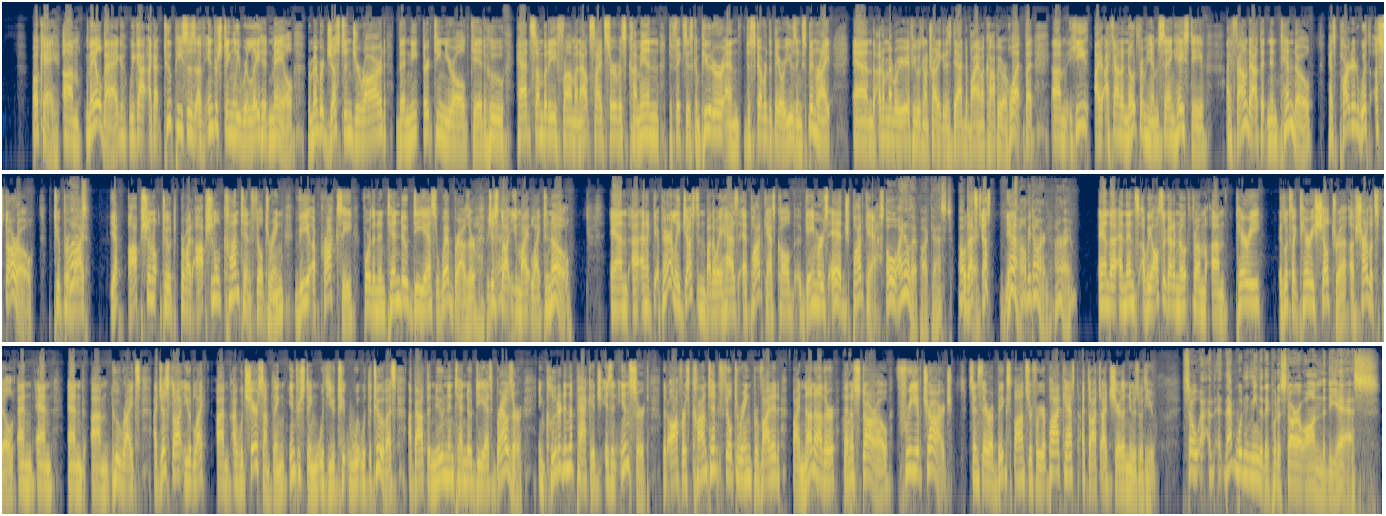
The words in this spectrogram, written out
Okay, um, mailbag. We got I got two pieces of interestingly related mail. Remember Justin Gerard, the neat 13 year old kid who had somebody from an outside service come in to fix his computer and discovered that they were using SpinRite. And I don't remember if he was going to try to get his dad to buy him a copy or what. But um, he, I, I found a note from him saying, "Hey Steve, I found out that Nintendo has partnered with Astaro to provide." Yep, optional to, to provide optional content filtering via a proxy for the Nintendo DS web browser. Just thought you might like to know. And uh, and apparently Justin, by the way, has a podcast called Gamers Edge Podcast. Oh, I know that podcast. Okay. well, that's just yeah. I'll be darned. All right. And uh, and then we also got a note from um, Terry. It looks like Terry Sheltra of Charlottesville, and and and um, who writes, "I just thought you'd like." Um, I would share something interesting with you two, w- with the two of us about the new Nintendo DS browser. Included in the package is an insert that offers content filtering provided by none other than Astaro, free of charge. Since they're a big sponsor for your podcast, I thought I'd share the news with you. So uh, that wouldn't mean that they put Astaro on the DS.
